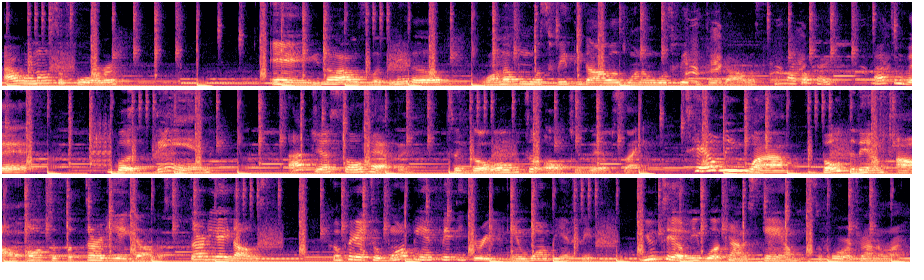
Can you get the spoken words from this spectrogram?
I went on Sephora and you know, I was looking it up. One of them was $50, one of them was $53. I'm like, okay, not too bad. But then I just so happened to go over to Ulta website. Tell me why both of them are on Ulta for $38. $38 compared to one being 53 and one being 50. You tell me what kind of scam Sephora trying to run.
